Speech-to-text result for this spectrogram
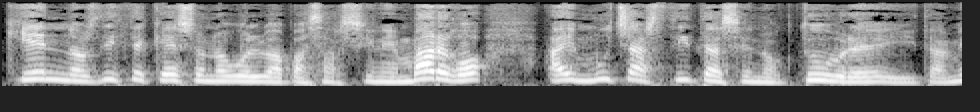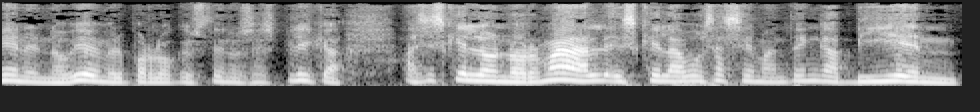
¿Quién nos dice que eso no vuelva a pasar? Sin embargo, hay muchas citas en octubre y también en noviembre, por lo que usted nos explica. Así es que lo normal es que la bolsa se mantenga bien,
